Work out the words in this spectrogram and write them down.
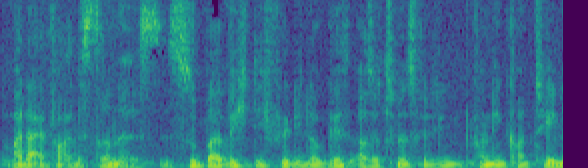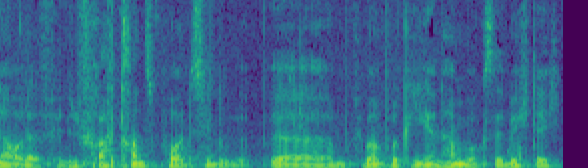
weil da einfach alles drin ist. Ist super wichtig für die Logistik, also zumindest für den, von den Container oder für den Frachttransport ist die äh, Köbernbrücke hier in Hamburg sehr wichtig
